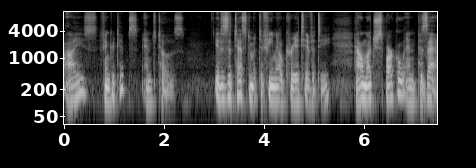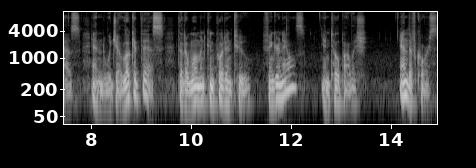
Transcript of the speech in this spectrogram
eyes, fingertips, and toes. It is a testament to female creativity, how much sparkle and pizzazz, and would you look at this, that a woman can put into fingernails and toe polish. And, of course,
